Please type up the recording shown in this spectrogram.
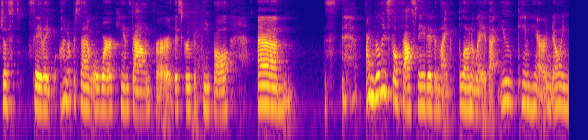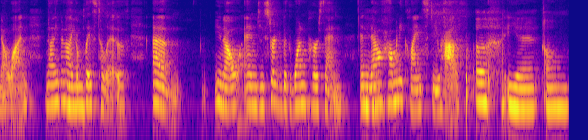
just say like 100% will work hands down for this group of people. Um I'm really still fascinated and like blown away that you came here knowing no one, not even like a place to live. Um you know, and you started with one person, and now how many clients do you have? Uh, yeah. Um,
